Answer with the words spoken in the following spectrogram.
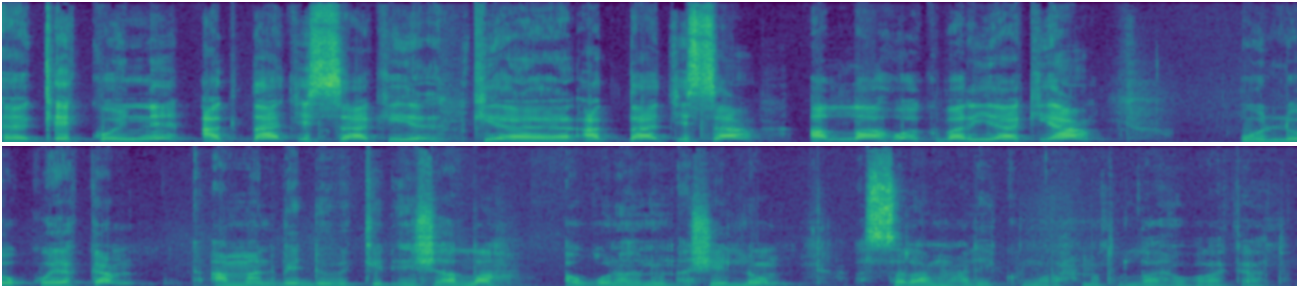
كيكوين اكتاج اسا اكتاج اسا الله اكبر يا ولوكو يكم أمان بيدو بكيد ان شاء الله اغنانون اشيلون السلام عليكم ورحمه الله وبركاته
